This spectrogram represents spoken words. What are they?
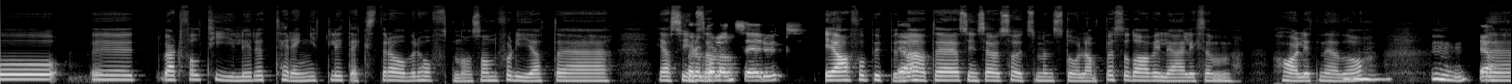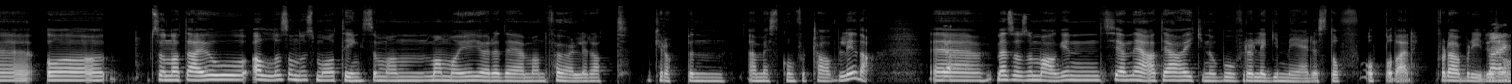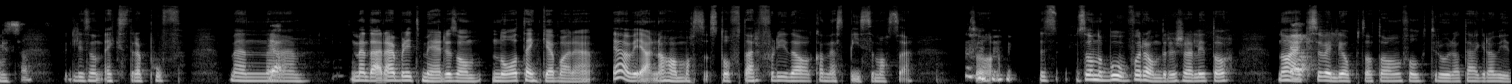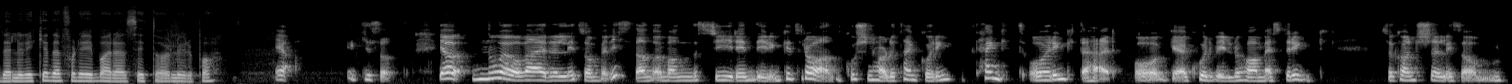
uh, i hvert fall tidligere trengt litt ekstra over hoftene og sånn, fordi at uh, jeg For å balansere ut. Ja, for puppene. Ja. At jeg syns jeg så ut som en stålampe, så da ville jeg liksom ha litt nede òg. Mm, ja. Eh, og sånn at det er jo alle sånne små ting som man Man må jo gjøre det man føler at kroppen er mest komfortabel i, da. Eh, Men sånn som magen kjenner jeg at jeg har ikke noe behov for å legge mer stoff oppå der. For da blir det Nei, sånn, litt sånn ekstra poff. Men, Ja. eh, men der er jeg blitt mer sånn Nå tenker jeg bare Jeg vil gjerne ha masse stoff der, fordi da kan jeg spise masse. Så sånne behov forandrer seg litt òg. Nå er jeg Ja. ikke så veldig opptatt av om folk tror at jeg er gravid eller ikke, det får de bare sitte og lure på. Ja, ikke sant. Ja, noe å være litt sånn bevisst da når man syr inn de rynketrådene. Hvordan har du tenkt å, rynke, tenkt å rynke det her, og eh, hvor vil du ha mest rynk? Så kanskje liksom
